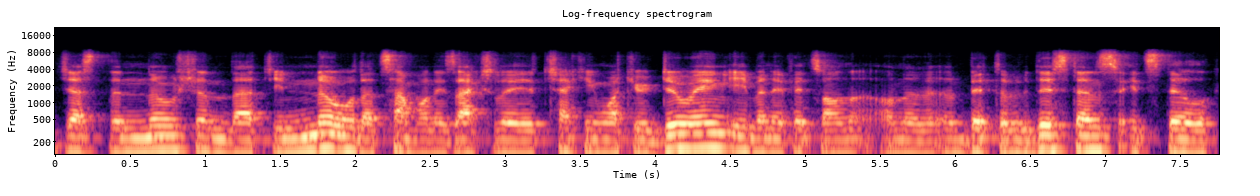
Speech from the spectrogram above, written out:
just the notion that you know that someone is actually checking what you're doing, even if it's on on a, a bit of a distance, it still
